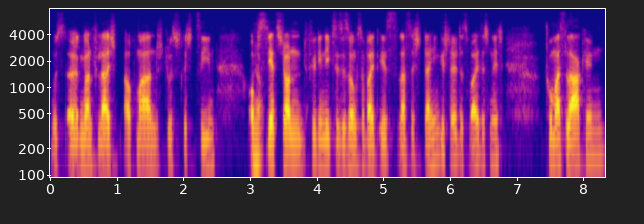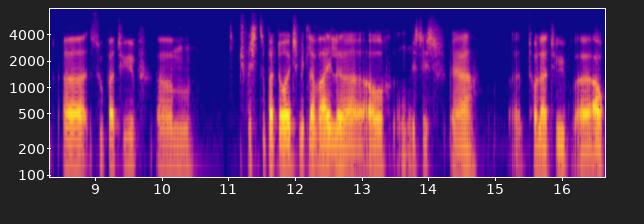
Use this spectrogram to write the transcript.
Muss irgendwann vielleicht auch mal einen Schlussstrich ziehen. Ob es ja. jetzt schon für die nächste Saison soweit ist, lasse ich dahingestellt, das weiß ich nicht. Thomas Larkin, äh, super Typ, ähm, spricht super Deutsch mittlerweile, äh, auch ein richtig, ja, äh, toller Typ. Äh, auch,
